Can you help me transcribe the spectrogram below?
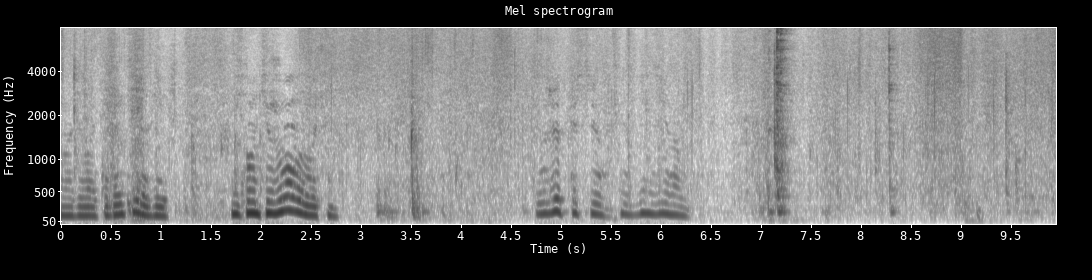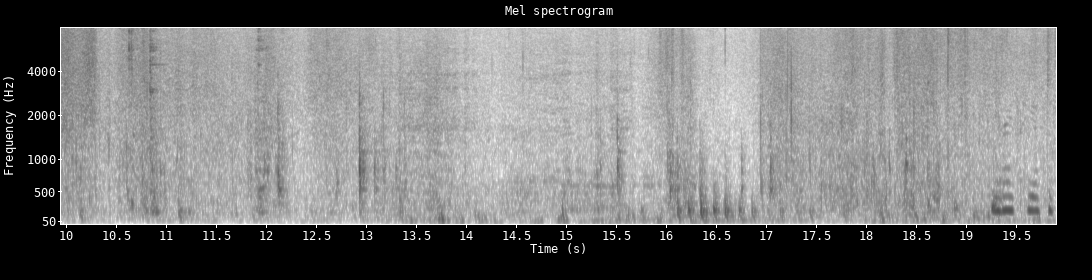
надевать, подойти и одеть. Если он тяжелый очень. С жидкостью с бензином. Ехать.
